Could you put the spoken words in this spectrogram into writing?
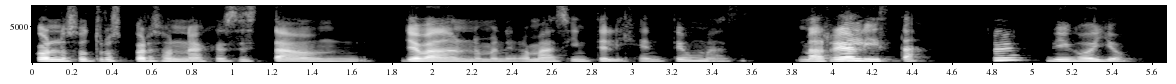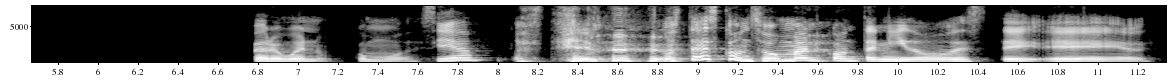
con los otros personajes está mm, llevada de una manera más inteligente o más, más realista, Sí. digo yo. Pero bueno, como decía, este, ustedes consuman contenido, este, eh,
